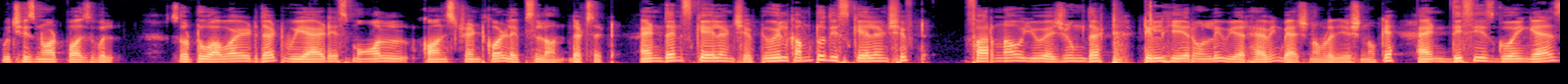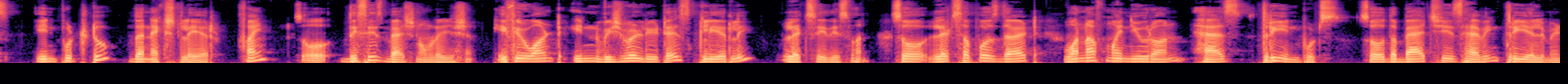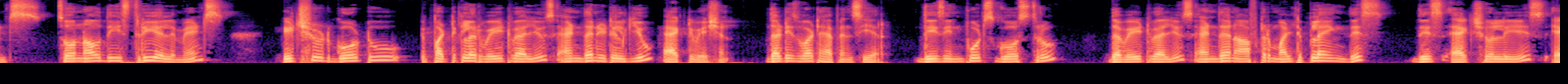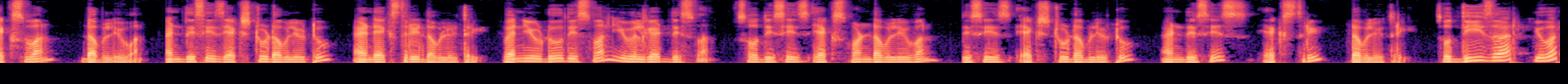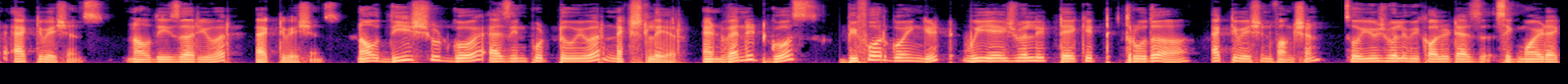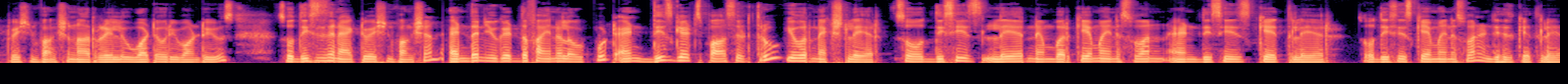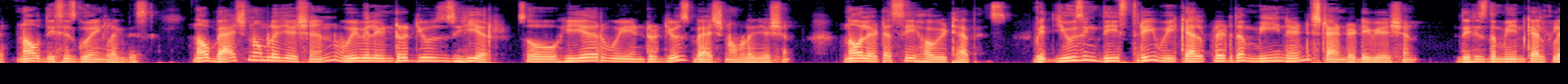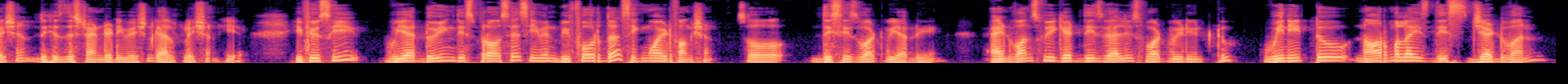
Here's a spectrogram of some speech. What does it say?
which is not possible. So to avoid that, we add a small constant called epsilon. That's it. And then scale and shift. We will come to the scale and shift. For now, you assume that till here only we are having batch normalization. Okay. And this is going as input to the next layer. Fine. So this is batch normalization. If you want in visual details clearly, let's see this one. So let's suppose that one of my neuron has three inputs. So the batch is having three elements. So now these three elements it should go to a particular weight values and then it will give activation. That is what happens here. These inputs goes through the weight values and then after multiplying this, this actually is x1 W1 and this is x2 W2 and x3 W3. When you do this one, you will get this one. So this is x1 W1, this is x2 W2 and this is x3 W3. So these are your activations. Now these are your activations. Now these should go as input to your next layer. And when it goes, before going it, we usually take it through the activation function. So usually we call it as sigmoid activation function or ReLU, whatever you want to use. So this is an activation function and then you get the final output and this gets passed through your next layer. So this is layer number k minus 1 and this is kth layer. So this is k minus 1 and this is kth layer. Now this is going like this. Now batch normalization we will introduce here. So here we introduce batch normalization. Now let us see how it happens. With using these three we calculate the mean and standard deviation. This is the mean calculation. This is the standard deviation calculation here. If you see we are doing this process even before the sigmoid function. So this is what we are doing. And once we get these values what we need to do? We need to normalize this Z1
